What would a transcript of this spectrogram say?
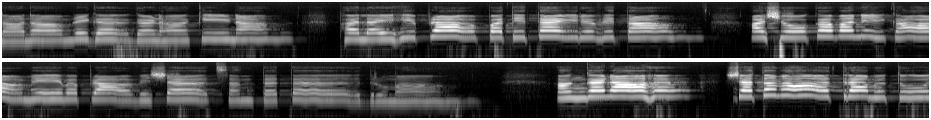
नानामृगगणाकीर्णां फलैः प्रापतितैर्वृताम् अशोकवनिकामेव प्राविशत् सन्ततद्रुमाम् अङ्गनाः शतमात्रं तु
